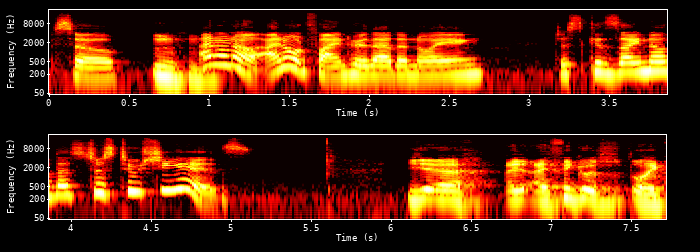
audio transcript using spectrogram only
so i don't know i don't find her that annoying just because i know that's just who she is Yeah, I, I think it was like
